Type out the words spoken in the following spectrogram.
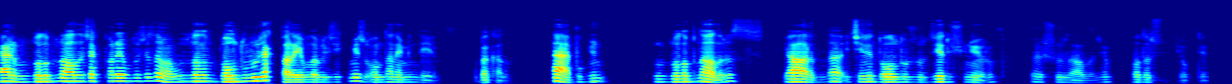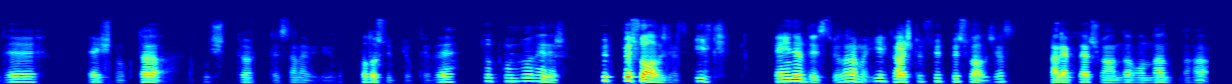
Yani buzdolabını alacak parayı bulacağız ama buzdolabı dolduracak parayı bulabilecek miyiz? Ondan emin değilim. Bakalım. Ha bugün buzdolabını alırız. Yarın da içini doldururuz diye düşünüyorum. Görüşürüz ablacığım. O da süt yok dedi. 5.64 de sana veriyor. O da süt yok dedi. Tutkunluğu nedir? Süt ve su alacağız. İlk. Peynir de istiyorlar ama ilk açta süt ve su alacağız. Talepler şu anda ondan daha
